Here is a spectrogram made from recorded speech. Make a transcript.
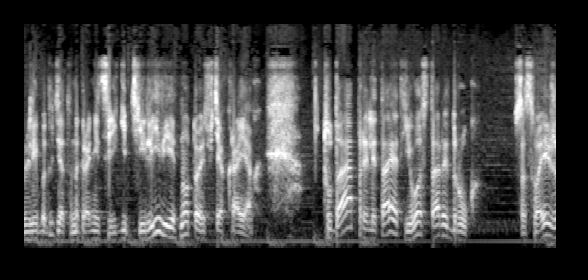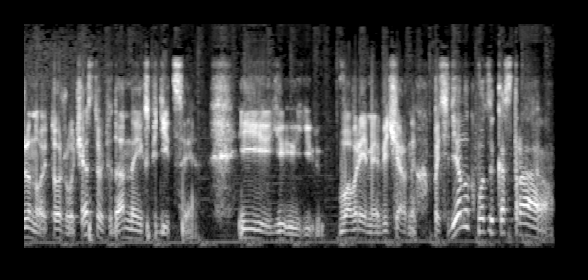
либо где-то на границе Египта и Ливии, ну, то есть в тех краях. Туда прилетает его старый друг, со своей женой тоже участвовать в данной экспедиции. И, и во время вечерних посиделок возле костра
